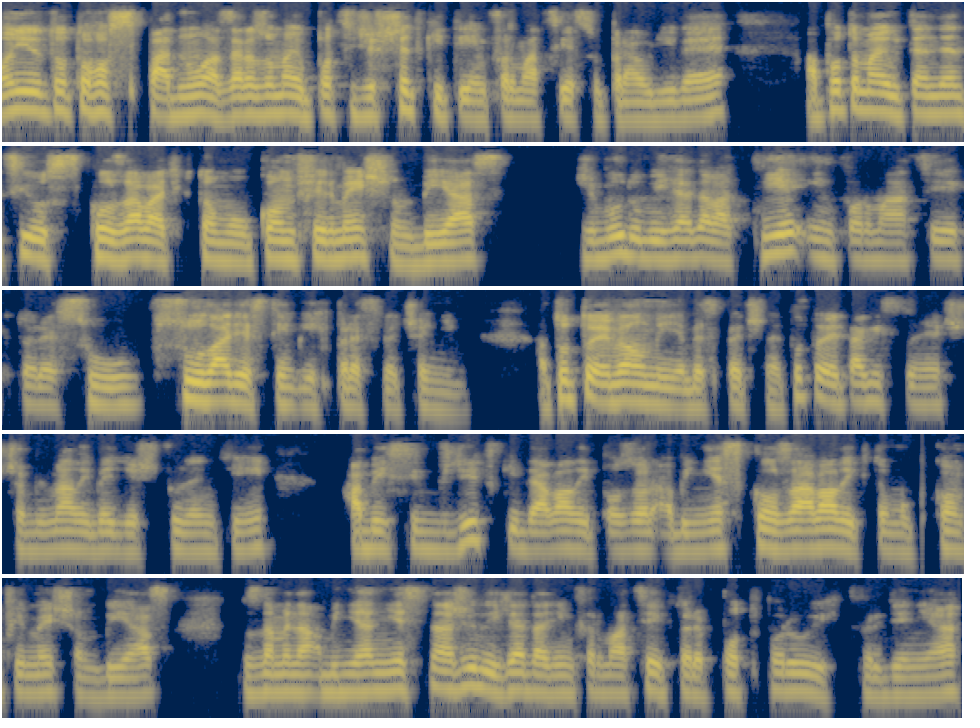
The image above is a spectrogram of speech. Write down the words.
oni do toho spadnú a zrazu majú pocit, že všetky tie informácie sú pravdivé a potom majú tendenciu sklzavať k tomu confirmation bias, že budú vyhľadávať tie informácie, ktoré sú v súlade s tým ich presvedčením. A toto je veľmi nebezpečné. Toto je takisto niečo, čo by mali vedieť študenti, aby si vždycky dávali pozor, aby nesklzávali k tomu confirmation bias. To znamená, aby nesnažili hľadať informácie, ktoré podporujú ich tvrdenia,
